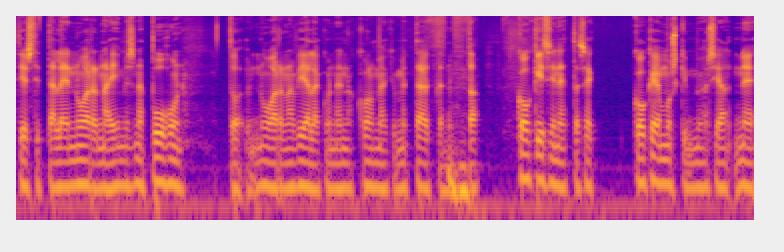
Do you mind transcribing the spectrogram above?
tietysti tälleen nuorena ihmisenä puhun, to, nuorena vielä kun en ole 30 täyttänyt, mutta kokisin, että se kokemuskin myös ja ne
